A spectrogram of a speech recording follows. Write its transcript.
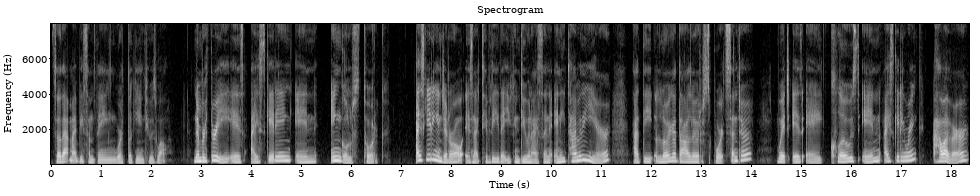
so that might be something worth looking into as well. Number three is ice skating in Ingólfstorg. Ice skating in general is an activity that you can do in Iceland any time of the year at the Laugardalur Sports Center, which is a closed in ice skating rink. However,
